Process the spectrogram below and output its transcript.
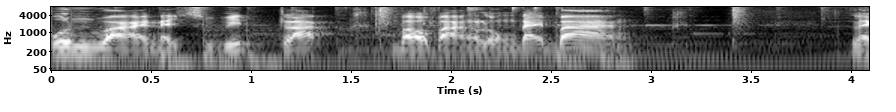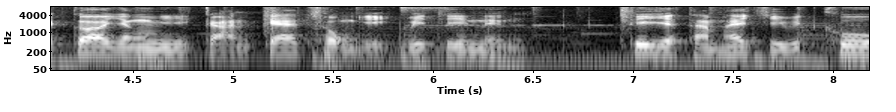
วุ่นวายในชีวิตรักเบาบางลงได้บ้าง และก็ยังมีการแก้ชงอีกวิธีหนึ่ง ที่จะทำให้ชีวิตคู่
